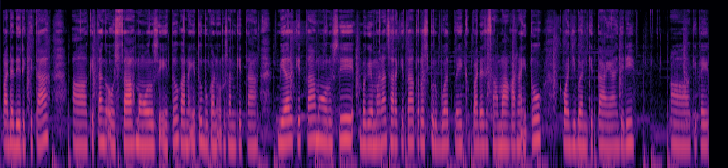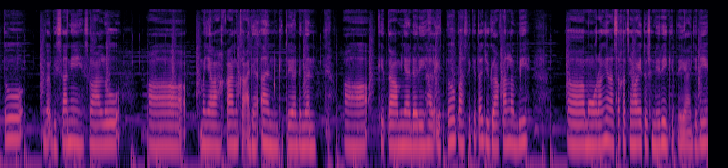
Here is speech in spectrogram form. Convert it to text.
pada diri kita. Uh, kita nggak usah mengurusi itu karena itu bukan urusan kita. Biar kita mengurusi bagaimana cara kita terus berbuat baik kepada sesama karena itu kewajiban kita ya. Jadi uh, kita itu nggak bisa nih selalu uh, menyalahkan keadaan gitu ya. Dengan uh, kita menyadari hal itu pasti kita juga akan lebih uh, mengurangi rasa kecewa itu sendiri gitu ya. Jadi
